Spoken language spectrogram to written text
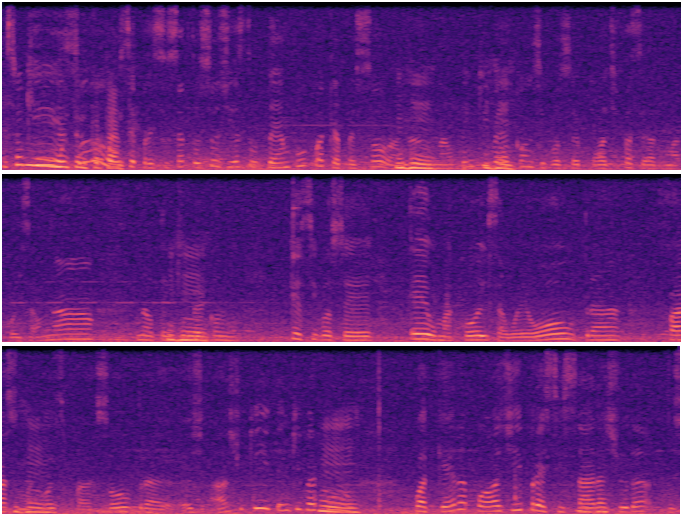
Isso é que muito isso importante. Você precisa todos os dias do tempo qualquer pessoa. Uhum. Não, não, tem que ver uhum. com se você pode fazer alguma coisa ou não. Não tem que uhum. ver com que se você é uma coisa ou é outra. Faz uma uhum. coisa, faz outra. Eu acho que tem que ver com uhum. qualquer pode precisar uhum. ajuda dos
